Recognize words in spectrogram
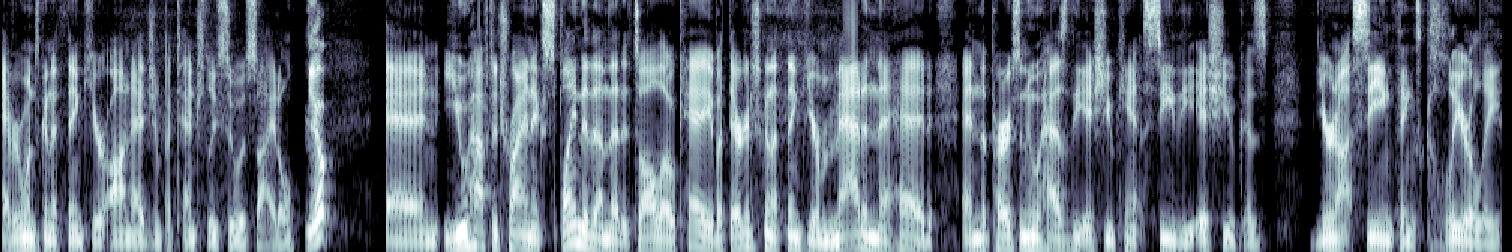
Everyone's going to think you're on edge and potentially suicidal. Yep. And you have to try and explain to them that it's all okay, but they're just going to think you're mad in the head. And the person who has the issue can't see the issue because you're not seeing things clearly.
